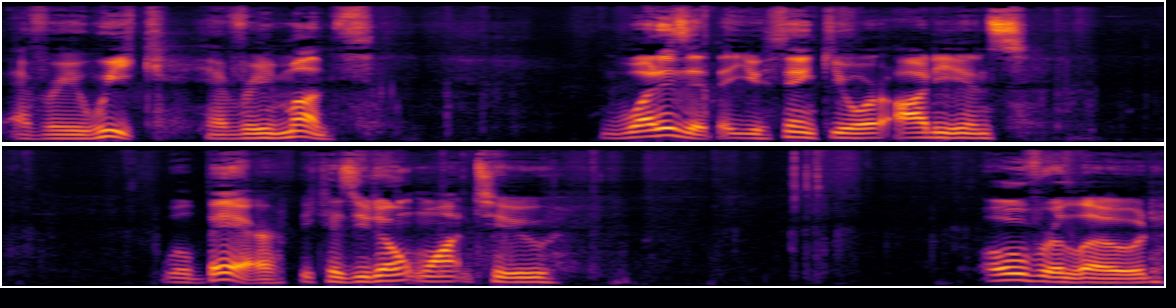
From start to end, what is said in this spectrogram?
every week, every month? What is it that you think your audience will bear? Because you don't want to overload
